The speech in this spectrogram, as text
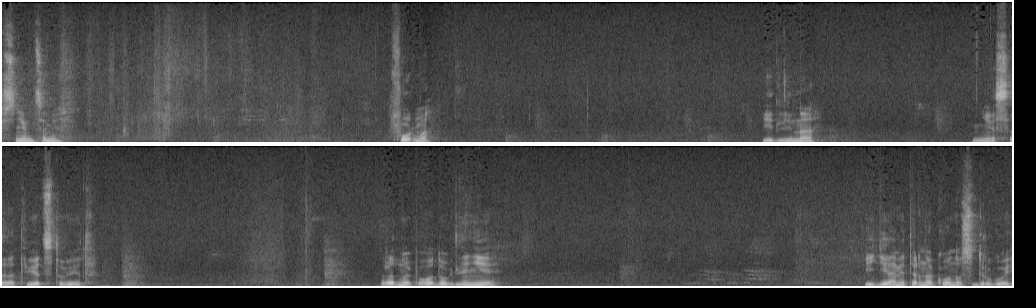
с немцами. Форма и длина не соответствует. Родной поводок длиннее. И диаметр на конус другой.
